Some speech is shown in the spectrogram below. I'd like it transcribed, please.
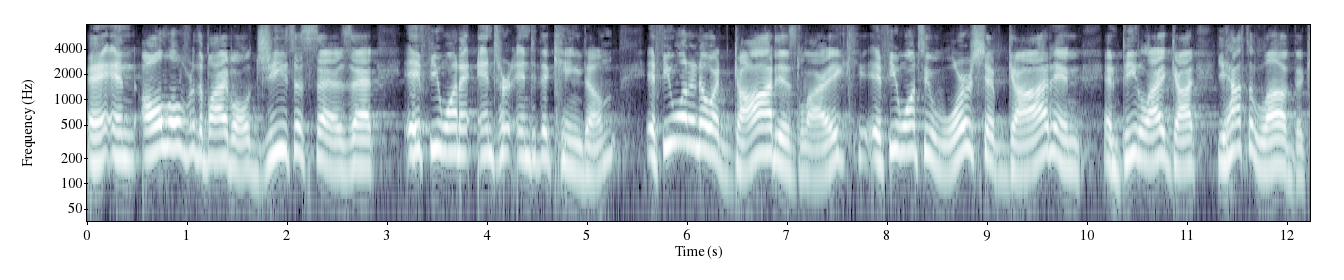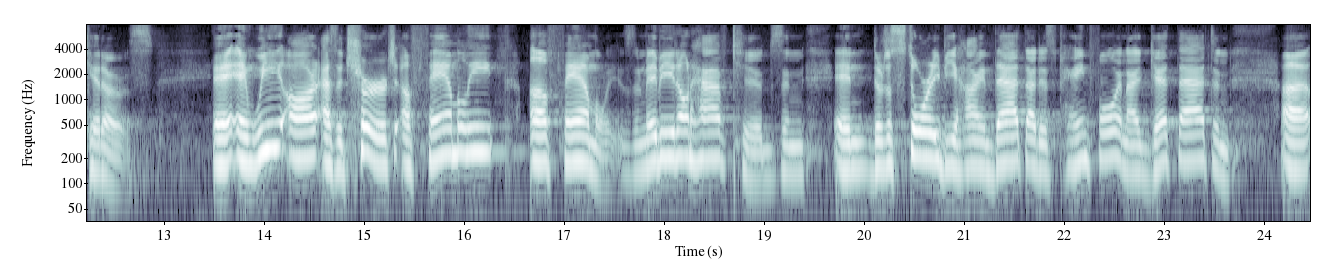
And all over the Bible, Jesus says that if you want to enter into the kingdom, if you want to know what God is like, if you want to worship God and, and be like God, you have to love the kiddos. And, and we are, as a church, a family of families. And maybe you don't have kids, and, and there's a story behind that that is painful, and I get that. And, uh,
